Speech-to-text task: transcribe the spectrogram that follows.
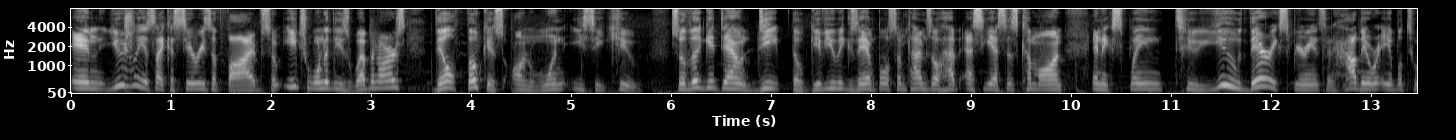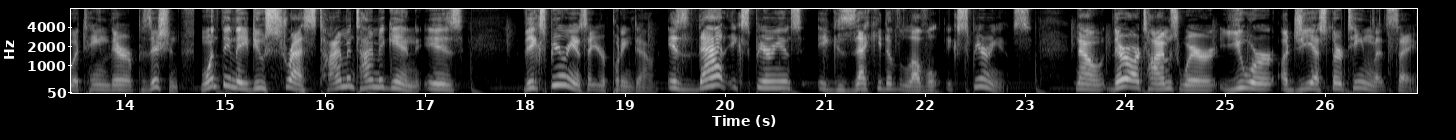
And usually it's like a series of five. So each one of these webinars, they'll focus on one ECQ. So they'll get down deep. They'll give you examples. Sometimes they'll have SESs come on and explain to you their experience and how they were able to attain their position. One thing they do stress time and time again is the experience that you're putting down. Is that experience executive level experience? Now, there are times where you were a GS 13, let's say,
